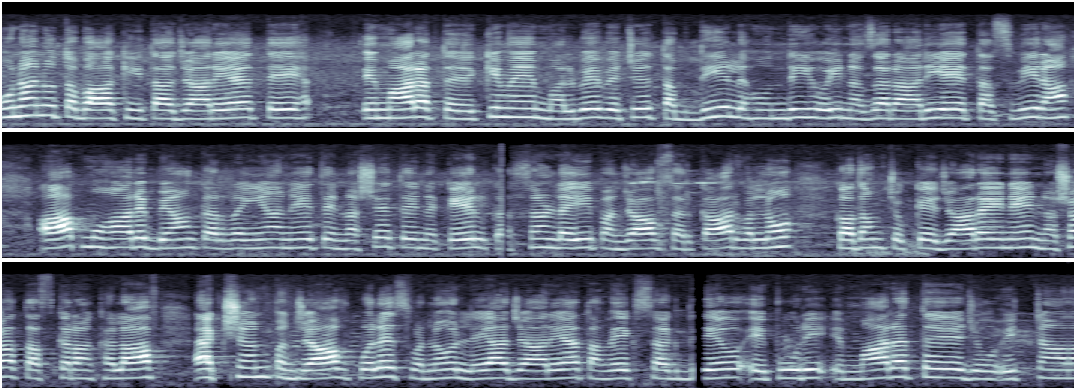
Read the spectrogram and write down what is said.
ਉਹਨਾਂ ਨੂੰ ਤਬਾਹ ਕੀਤਾ ਜਾ ਰਿਹਾ ਹੈ ਤੇ ਇਮਾਰਤ ਕਿਵੇਂ ਮਲਬੇ ਵਿੱਚ ਤਬਦੀਲ ਹੁੰਦੀ ਹੋਈ ਨਜ਼ਰ ਆ ਰਹੀ ਹੈ। ਤਸਵੀਰਾਂ ਆਪ ਮੁਹਾਰੇ ਬਿਆਨ ਕਰ ਰਹੀਆਂ ਨੇ ਤੇ ਨਸ਼ੇ ਤੇ ਨਕੇਲ ਕੱਸਣ ਲਈ ਪੰਜਾਬ ਸਰਕਾਰ ਵੱਲੋਂ ਕਦਮ ਚੁੱਕੇ ਜਾ ਰਹੇ ਨੇ। ਨਸ਼ਾ ਤਸਕਰਾਂ ਖਿਲਾਫ ਐਕਸ਼ਨ ਪੰਜਾਬ ਪੁਲਿਸ ਵੱਲੋਂ ਲਿਆ ਜਾ ਰਿਹਾ। ਤਾਂ ਵੇਖ ਸਕਦੇ ਹੋ ਇਹ ਪੂਰੀ ਇਮਾਰਤ ਜੋ ਇੱਟਾਂ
